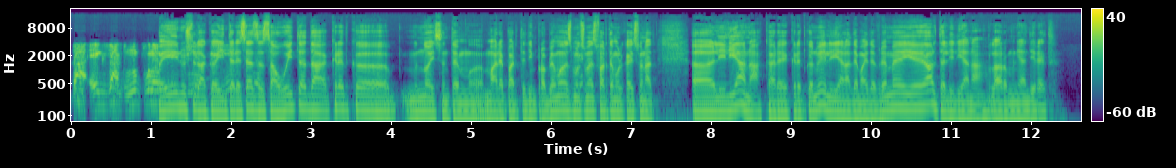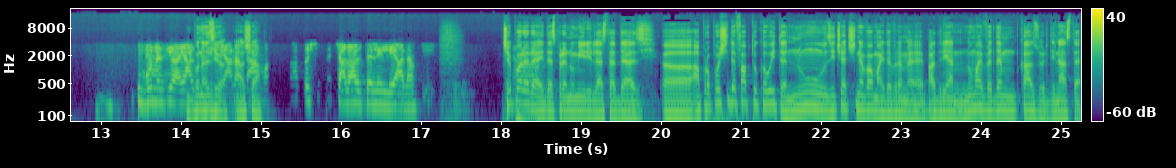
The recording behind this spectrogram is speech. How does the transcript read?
da, exact. Nu punem pe ei nu știu dacă interesează sau uită, dar cred că noi suntem uh, mare parte din problemă. Îți mulțumesc foarte mult că ai sunat. Uh, Liliana, care cred că nu e Liliana de mai devreme, e altă Liliana la România în direct. Bună ziua, e altă Bună ziua, Liliana, așa. da, și pe cealaltă Liliana. Ce părere ai despre numirile astea de azi? Uh, apropo și de faptul că, uite, nu zicea cineva mai devreme, Adrian, nu mai vedem cazuri din astea.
